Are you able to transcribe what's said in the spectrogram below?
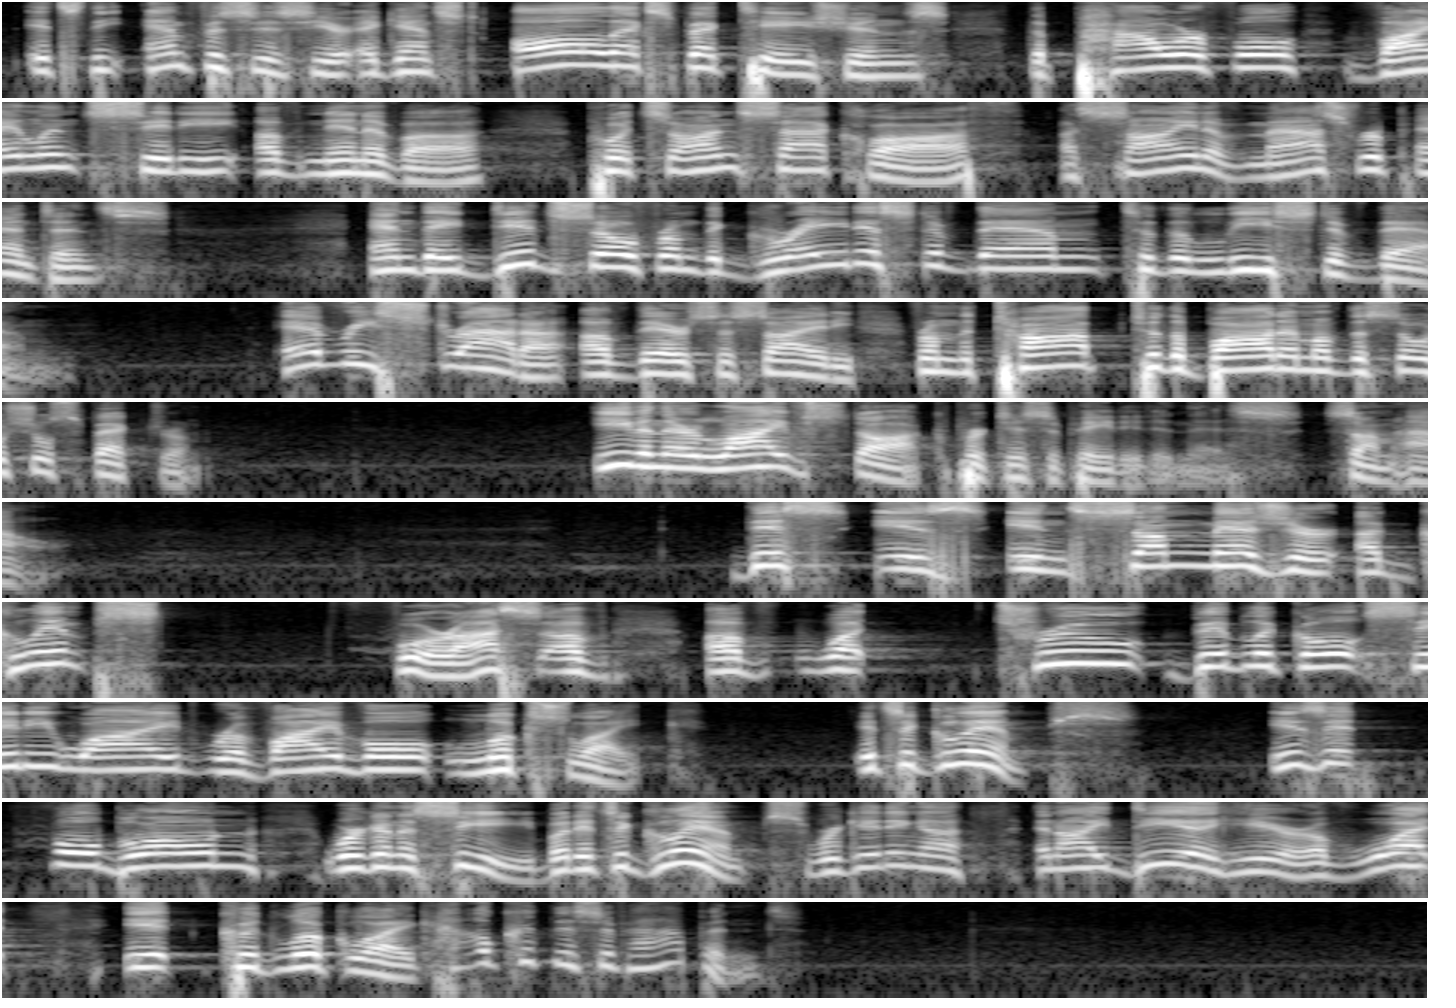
it's the emphasis here against all expectations. The powerful, violent city of Nineveh puts on sackcloth, a sign of mass repentance, and they did so from the greatest of them to the least of them. Every strata of their society, from the top to the bottom of the social spectrum. Even their livestock participated in this somehow. This is, in some measure, a glimpse for us of, of what true biblical citywide revival looks like. It's a glimpse. Is it full blown? We're going to see, but it's a glimpse. We're getting a, an idea here of what it could look like. How could this have happened?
